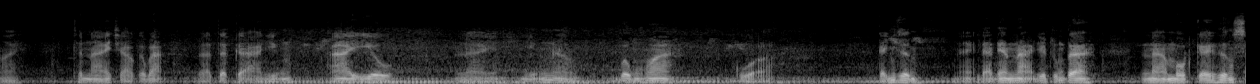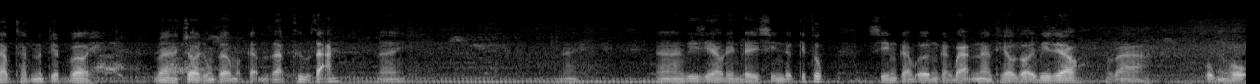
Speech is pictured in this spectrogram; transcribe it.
Rồi, thân ái chào các bạn và tất cả những ai yêu là những ờ, bông hoa của cánh rừng. Đấy, đã đem lại cho chúng ta là một cái hương sắc thật là tuyệt vời và cho chúng ta một cảm giác thư giãn. Đấy. Đấy. À, video đến đây xin được kết thúc. Xin cảm ơn các bạn là theo dõi video và ủng hộ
